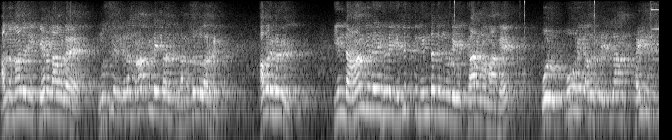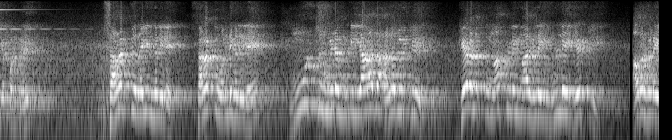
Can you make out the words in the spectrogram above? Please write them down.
அந்த மாதிரி கேரளாவில் முஸ்லிம்களை மாப்பிள்ளை மகள் சொல்லுவார்கள். அவர்கள் இந்த ஆங்கிலேயர்களை எதிர்த்து நின்றதனுடைய காரணமாக ஒரு போரில் அவர்களை எல்லாம் கைது செய்யப்பட்டு சரக்கு ரயில்களிலே சரக்கு வண்டிகளிலே மூச்சு விட முடியாத அளவிற்கு கேரளத்து மாப்பிள்ளைமார்களை உள்ளே ஏற்றி அவர்களை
